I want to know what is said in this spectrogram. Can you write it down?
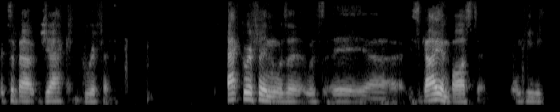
it's about Jack Griffin. Jack Griffin was a was a uh, he's a guy in Boston, and he was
